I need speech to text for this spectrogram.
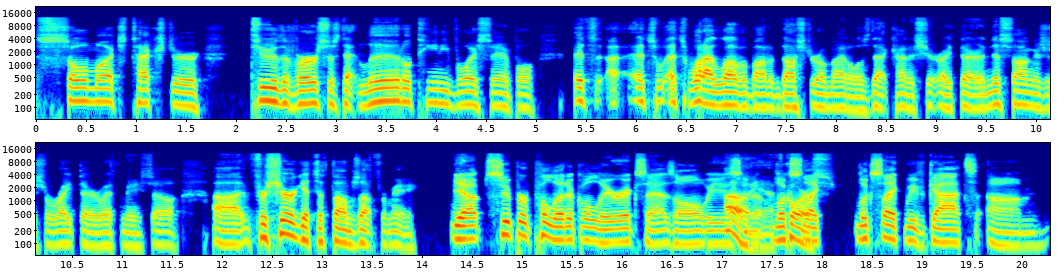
so much texture to the verses, that little teeny voice sample. It's uh, it's it's what I love about industrial metal is that kind of shit right there. And this song is just right there with me. So uh, for sure gets a thumbs up for me. Yep. Super political lyrics as always. Oh, and yeah, it looks like looks like we've got um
